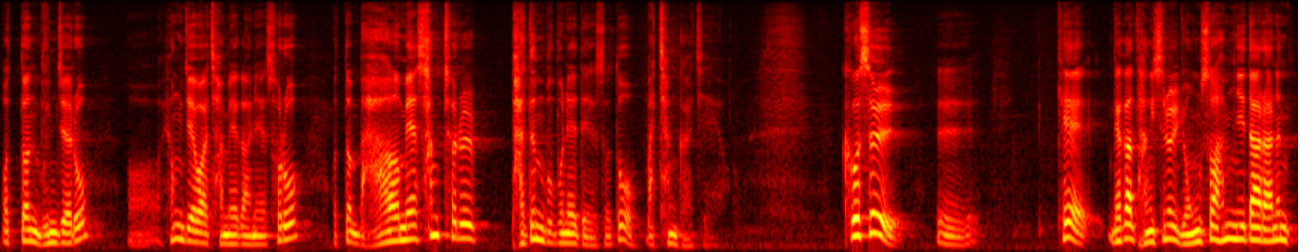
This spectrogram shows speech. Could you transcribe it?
어떤 문제로 어, 형제와 자매 간에 서로 어떤 마음의 상처를 받은 부분에 대해서도 마찬가지예요. 그것을 이렇게 내가 당신을 용서합니다라는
